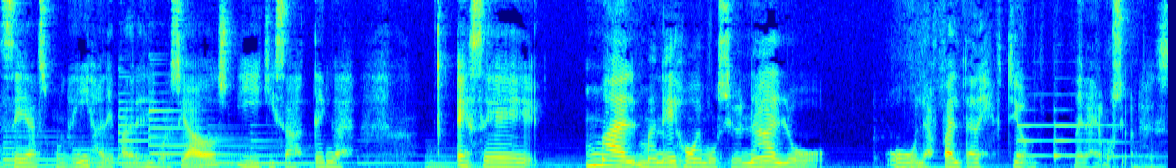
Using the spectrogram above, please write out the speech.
seas una hija de padres divorciados y quizás tengas ese mal manejo emocional o, o la falta de gestión de las emociones.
